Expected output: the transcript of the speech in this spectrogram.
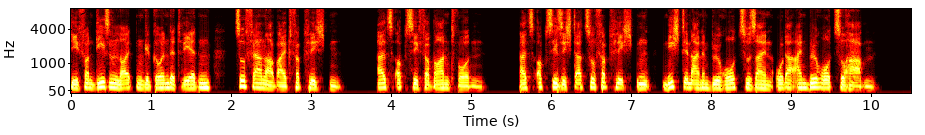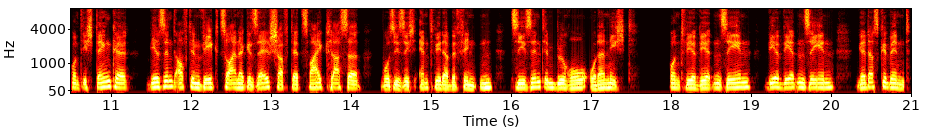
die von diesen Leuten gegründet werden, zur Fernarbeit verpflichten. Als ob sie verbrannt wurden. Als ob sie sich dazu verpflichten, nicht in einem Büro zu sein oder ein Büro zu haben. Und ich denke, wir sind auf dem Weg zu einer Gesellschaft der Zweiklasse, wo sie sich entweder befinden, sie sind im Büro oder nicht. Und wir werden sehen, wir werden sehen, wer das gewinnt,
